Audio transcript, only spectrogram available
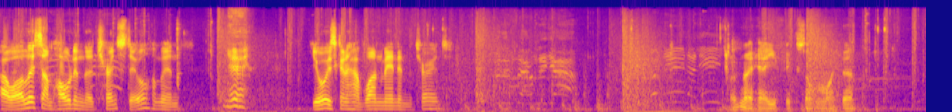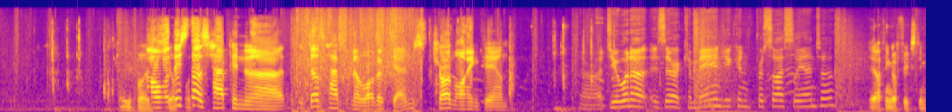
Oh well, at least I'm holding the trench still. I mean, Yeah. you're always gonna have one man in the trench. Don't know how you fix something like that. Maybe if I Oh, this on- does happen. Uh, it does happen a lot of games. Try lying down. Alright, do you wanna, is there a command you can precisely enter? Yeah, I think I fixed him.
